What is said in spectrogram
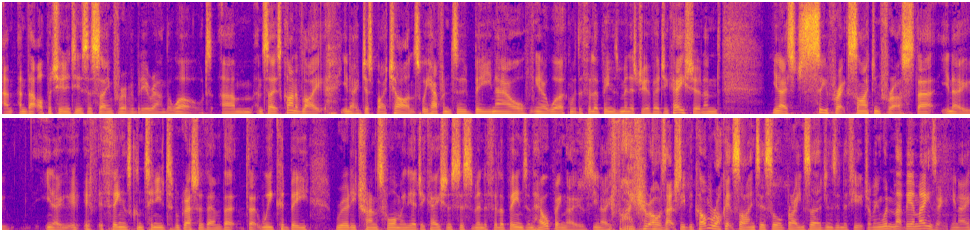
and, and, that opportunity is the same for everybody around the world. Um, and so it's kind of like, you know, just by chance, we happen to be now, you know, working with the Philippines Ministry of Education. And you know, it's super exciting for us that, you know, you know, if, if, things continue to progress with them, that, that we could be really transforming the education system in the Philippines and helping those, you know, five year olds actually become rocket scientists or brain surgeons in the future. I mean, wouldn't that be amazing? You know,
